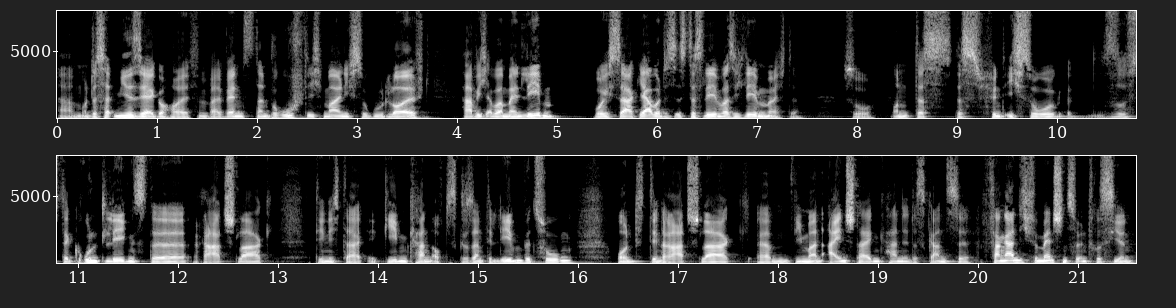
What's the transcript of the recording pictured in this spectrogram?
Ähm, und das hat mir sehr geholfen, weil wenn es dann beruflich mal nicht so gut läuft, habe ich aber mein Leben wo ich sage, ja, aber das ist das Leben, was ich leben möchte. So. Und das, das finde ich so, so ist der grundlegendste Ratschlag, den ich da geben kann, auf das gesamte Leben bezogen. Und den Ratschlag, ähm, wie man einsteigen kann in das Ganze. Fang an, dich für Menschen zu interessieren.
